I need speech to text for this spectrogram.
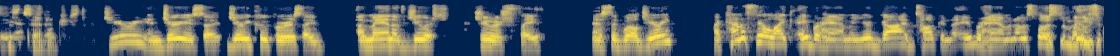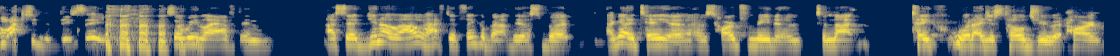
That's that interesting. Jerry and Jerry is a, Jerry Cooper is a, a man of Jewish Jewish faith. And I said, Well, Jerry, I kind of feel like Abraham and you're God talking to Abraham and I'm supposed to move to Washington, D.C. so we laughed and I said, you know, I'll have to think about this, but I got to tell you, it was hard for me to, to not take what I just told you at heart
